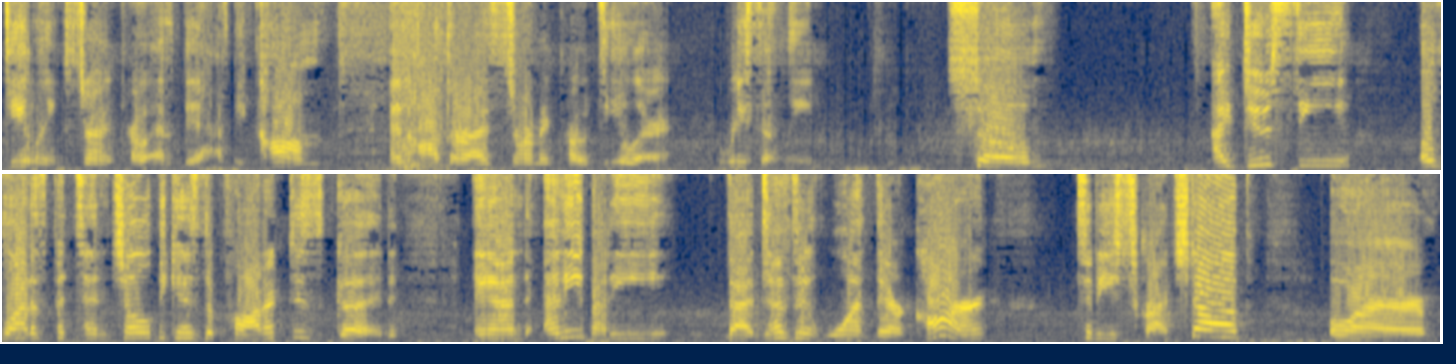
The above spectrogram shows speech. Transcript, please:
dealing Ceramic Pro and have become an authorized Ceramic Pro dealer recently. So I do see a lot of potential because the product is good and anybody that doesn't want their car to be scratched up or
